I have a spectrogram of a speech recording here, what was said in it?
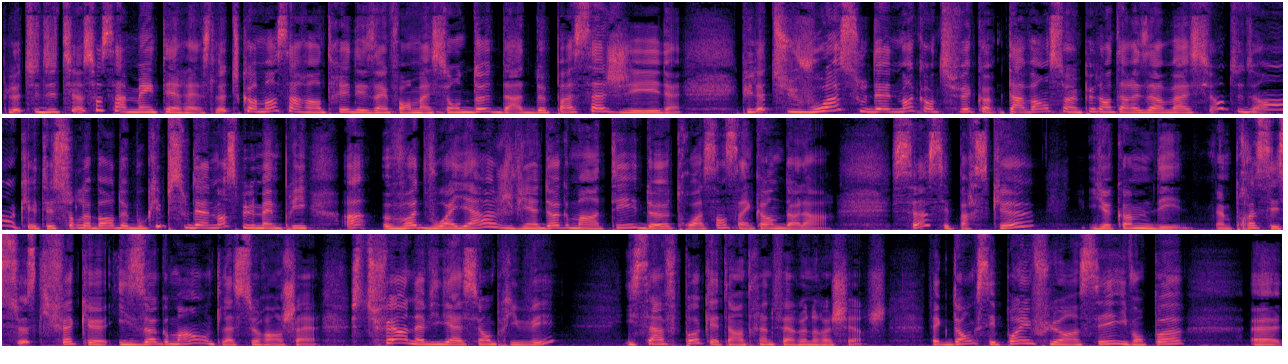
puis là tu dis tiens ça, ça m'intéresse. Là tu commences à rentrer des informations de date, de passagers, de- puis là tu vois soudainement quand tu fais comme, t'avances un peu dans ta réservation, tu dis oh, ok t'es sur le bord de bouquet, puis soudainement c'est plus le même prix. Ah votre voyage vient d'augmenter de 350 dollars. Ça c'est parce que il y a comme des, un processus qui fait qu'ils augmentent la surenchère. Si tu fais en navigation privée, ils savent pas que tu es en train de faire une recherche. Fait que donc, c'est pas influencé. Ils vont pas euh,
